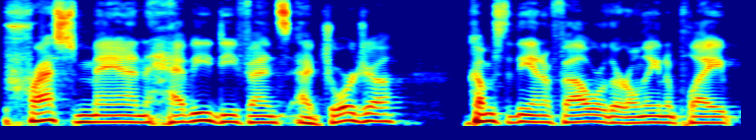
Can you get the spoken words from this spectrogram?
press man heavy defense at Georgia. Comes to the NFL where they're only going to play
